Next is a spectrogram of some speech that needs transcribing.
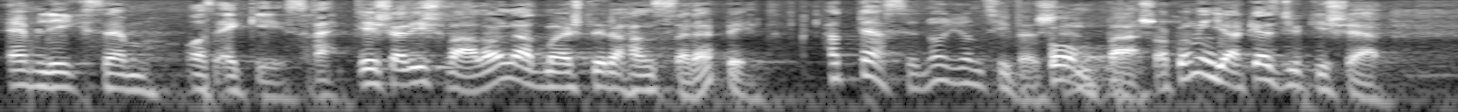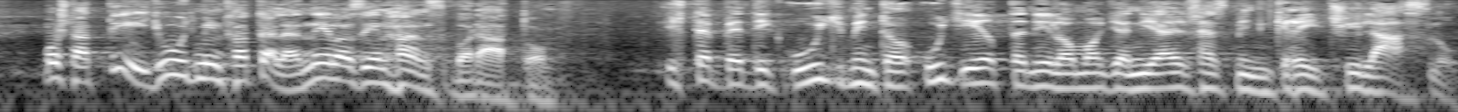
emlékszem az egészre. És el is vállalnád ma estére Hans szerepét? Hát persze, nagyon szívesen. Pompás, akkor mindjárt kezdjük is el. Most hát tégy úgy, mintha te lennél az én Hans barátom. És te pedig úgy, mint ha úgy értenél a magyar nyelvhez, mint Grécsi László.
